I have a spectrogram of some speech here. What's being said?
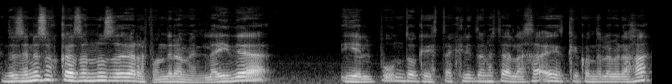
Entonces, en esos casos no se debe responder amén. La idea y el punto que está escrito en esta alajá es que cuando la verajá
